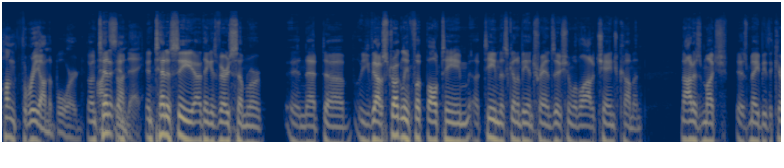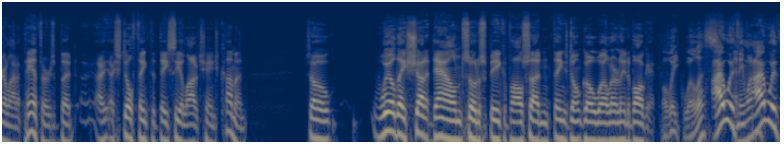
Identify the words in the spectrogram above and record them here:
hung three on the board in, on Ten- in- Sunday. In, Tennessee, I think it's very similar in that uh, you've got a struggling football team, a team that's going to be in transition with a lot of change coming. Not as much as maybe the Carolina Panthers, but I, I still think that they see a lot of change coming. So, will they shut it down, so to speak, if all of a sudden things don't go well early in the ballgame? Malik Willis? I would, Anyone? I would,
